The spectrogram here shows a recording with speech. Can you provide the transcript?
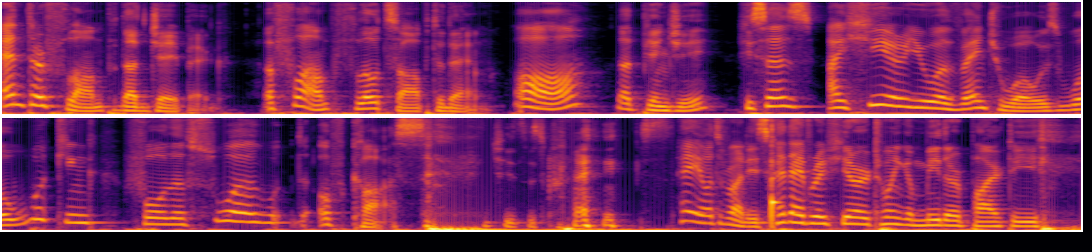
Enter flump.jpg. A flump floats up to them. Aw, that PNG. He says, I hear you adventurers were working for the sword of Kas. Jesus Christ. Hey, what's up, buddy? SkyDieRay here, throwing a meter party.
